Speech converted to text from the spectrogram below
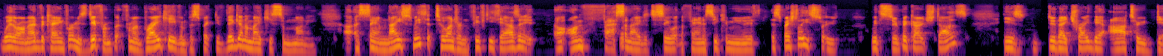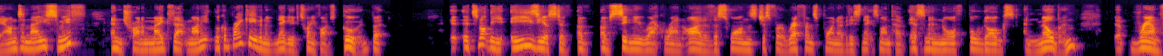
whether I'm advocating for them is different, but from a break-even perspective, they're going to make you some money. Uh, Sam Naismith at 250,000, I'm fascinated to see what the fantasy community, especially with Supercoach, does. Is do they trade their R2 down to Naismith and try to make that money? Look, a break even of negative 25 is good, but it's not the easiest of, of, of, Sydney ruck run either. The Swans, just for a reference point over this next month, have Essendon, North, Bulldogs, and Melbourne. Uh, round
